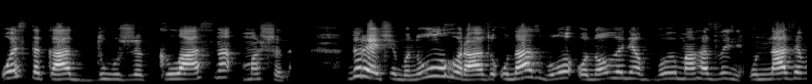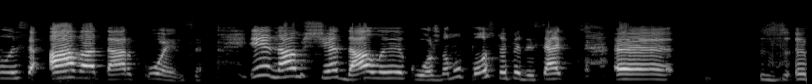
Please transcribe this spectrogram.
Ось така дуже класна машина. До речі, минулого разу у нас було оновлення в магазині. У нас з'явилися аватар коїнси. І нам ще дали кожному по 150 е, з, е,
